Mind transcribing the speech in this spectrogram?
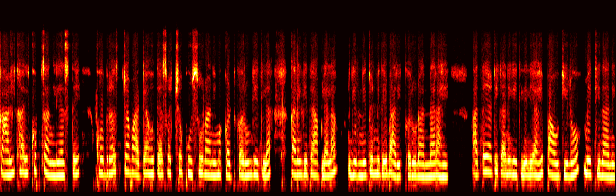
काळी खारीक खूप चांगली असते. खोबऱ्याच्या वाट्या होत्या स्वच्छ पुसून आणि मग कट करून घेतल्या. कारण की ते आपल्याला गिरणीतून मी ते बारीक करून आणणार आहे. आता या ठिकाणी घेतलेली आहे पाव किलो मेथी दाणे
